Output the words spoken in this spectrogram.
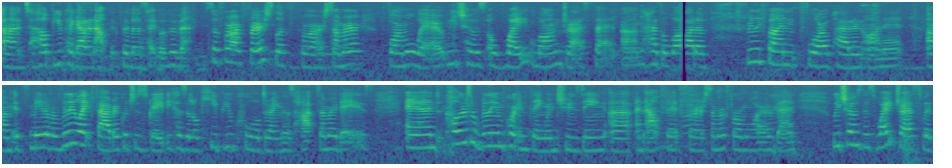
uh, to help you pick out an outfit for those type of events. So for our first look for our summer formal wear, we chose a white long dress that um, has a lot of really fun floral pattern on it. Um, it's made of a really light fabric, which is great because it'll keep you cool during those hot summer days. And color is a really important thing when choosing uh, an outfit for a summer formal wear event. We chose this white dress with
